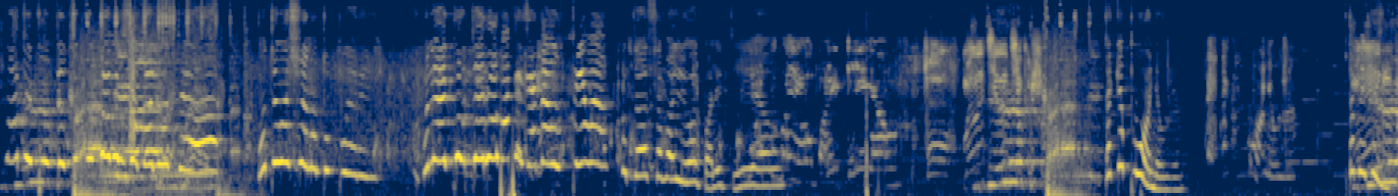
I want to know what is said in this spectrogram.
Ти куди самоліти, а? Ну ти вообще натупирий. Ви навіть повторюватися не успіла. Куди самоліт полетів? О, ми летіли тільки що. Так я поняв вже. В тебе якийсь...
